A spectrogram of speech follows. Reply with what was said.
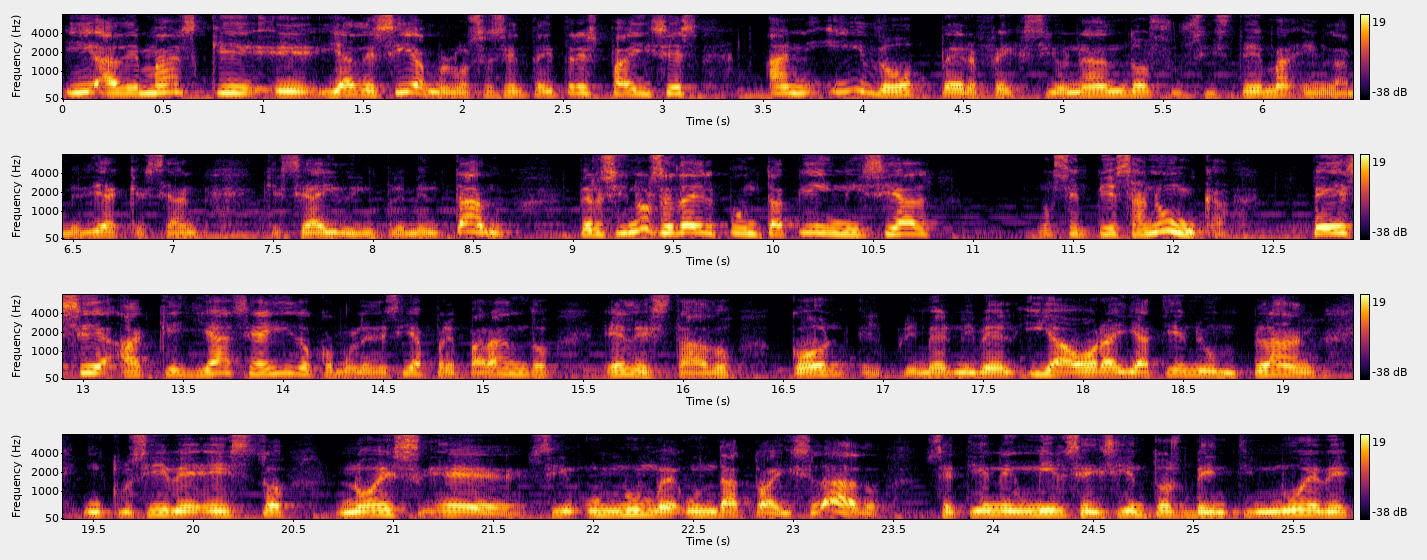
y además que, eh, ya decíamos, los 63 países han ido perfeccionando su sistema en la medida que se, han, que se ha ido implementando. Pero si no se da el puntapié inicial, no se empieza nunca pese a que ya se ha ido, como le decía, preparando el Estado con el primer nivel y ahora ya tiene un plan. Inclusive esto no es eh, un, número, un dato aislado, se tienen 1.629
